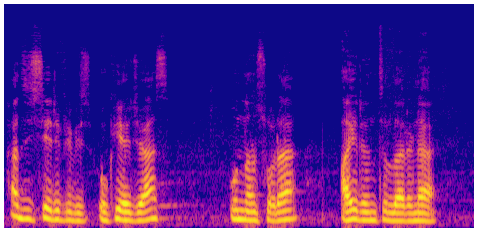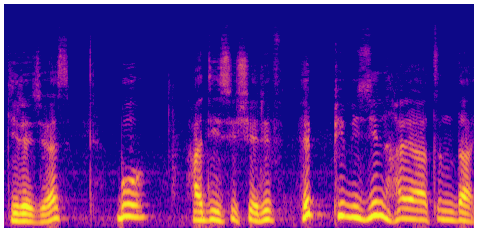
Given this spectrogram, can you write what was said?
Hadis-i şerifi biz okuyacağız. Bundan sonra ayrıntılarına gireceğiz. Bu hadisi şerif hepimizin hayatında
